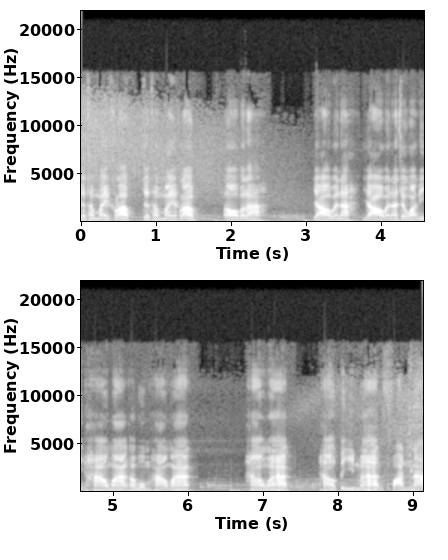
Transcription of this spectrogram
จะทำไมครับ จะทำไมครับ ต่อปล่ะยาวไปนะ ยาวไปนะ จังหวะนี้ห้าวมากครับผมห้าวมากห้าวมากห้าวตีนมาก ฟันหน้า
